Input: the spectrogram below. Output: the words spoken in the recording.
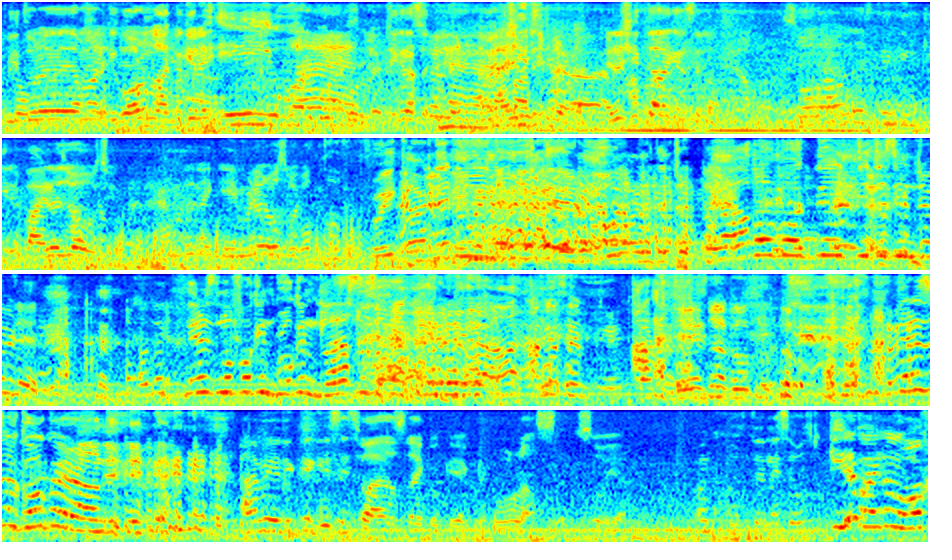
ভিতরে আমার কি গরম লাগবে কিনা এই হ্যাঁ। ঠিক আছে? হ্যাঁ, হ্যাঁ। শীত- এটা শীতকালে কিনছিলাম সো আই ওয়াজ থিংকিং কি বাইরে যাওয়া উচিত? and then I came here I was like what the freak are they doing over there bro how about they they just entered it I'm like there's no fucking broken glasses over here আমিও same there is no Goku around here আমি এদিক থেকে গেছি so I was like okay একটা ডোর আছে so yeah আমি খুলতে নিয়েছি I was like, কি রে ভাই এটা lock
